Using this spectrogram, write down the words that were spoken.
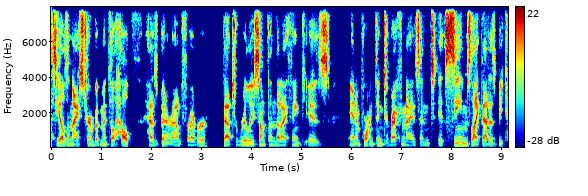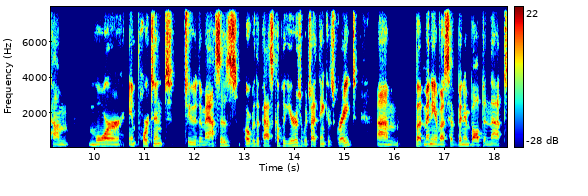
SEL is a nice term, but mental health has been around forever. That's really something that I think is an important thing to recognize. And it seems like that has become more important to the masses over the past couple years, which I think is great. Um, but many of us have been involved in that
